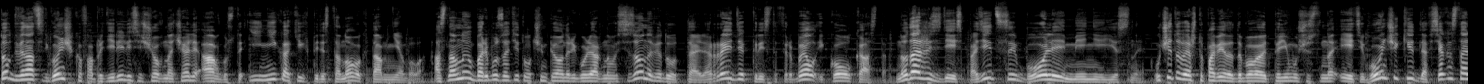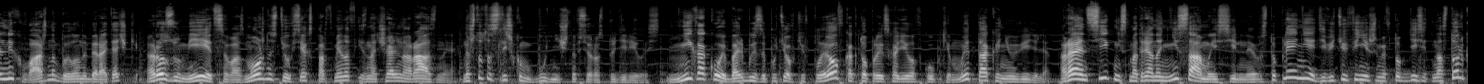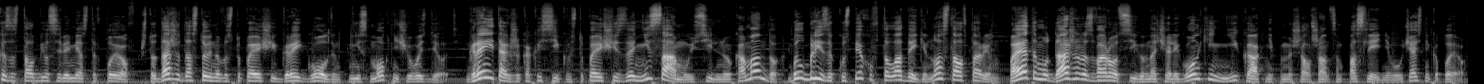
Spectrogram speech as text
Топ-12 гонщиков определились еще в начале августа, и никаких перестановок там не было. Основную борьбу за титул чемпиона регулярного сезона ведут Тайлер Рейдик, Кристофер Белл и Коул Кастер. Но даже здесь позиции более-менее ясны. Учитывая, что победы добывают преимущественно эти гонщики, для всех остальных важно было набирать очки. Разумеется, возможности у всех спортсменов спортсменов изначально разные, но что-то слишком буднично все распределилось. Никакой борьбы за путевки в плей-офф, как то происходило в Кубке, мы так и не увидели. Райан Сик, несмотря на не самые сильные выступления, девятью финишами в топ-10 настолько застолбил себе место в плей-офф, что даже достойно выступающий Грей Голдинг не смог ничего сделать. Грей, так же как и Сик, выступающий за не самую сильную команду, был близок к успеху в Таладеге, но стал вторым. Поэтому даже разворот Сика в начале гонки никак не помешал шансам последнего участника плей-офф.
